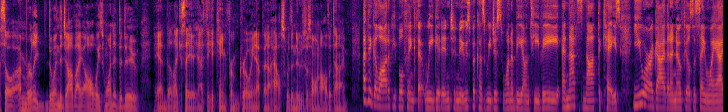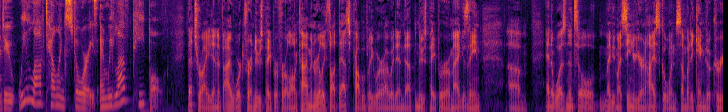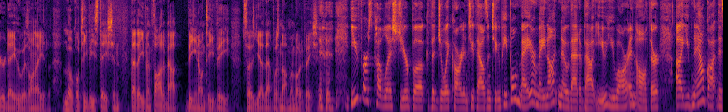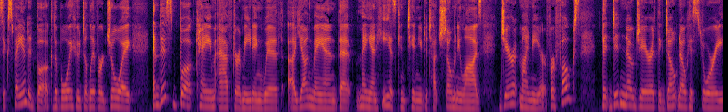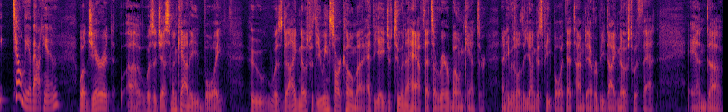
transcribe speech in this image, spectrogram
so I'm really doing the job I always wanted to do. And uh, like I say, I think it came from growing up in a house where the news was on all the time. I think a lot of people think that we get into news because we just want to be on TV, and that's not the case. You are a guy that I know feels the same way I do. We love telling stories and we love people. That's right. And if I worked for a newspaper for a long time and really thought that's probably where I would end up, a newspaper or a magazine. Um, and it wasn't until maybe my senior year in high school when somebody came to a career day who was on a local TV station that I even thought about being on TV. So, yeah, that was not my motivation. you first published your book, The Joy Cart, in 2002. People may or may not know that about you. You are an author. Uh, you've now got this expanded book, The Boy Who Delivered Joy. And this book came after a meeting with a young man that, man, he has continued to touch so many lives, Jarrett Mynear. For folks that didn't know Jarrett, they don't know his story, tell me about him. Well, Jarrett uh, was a Jessamine County boy who was diagnosed with Ewing sarcoma at the age of two and a half. That's a rare bone cancer. And he was one of the youngest people at that time to ever be diagnosed with that. And uh,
